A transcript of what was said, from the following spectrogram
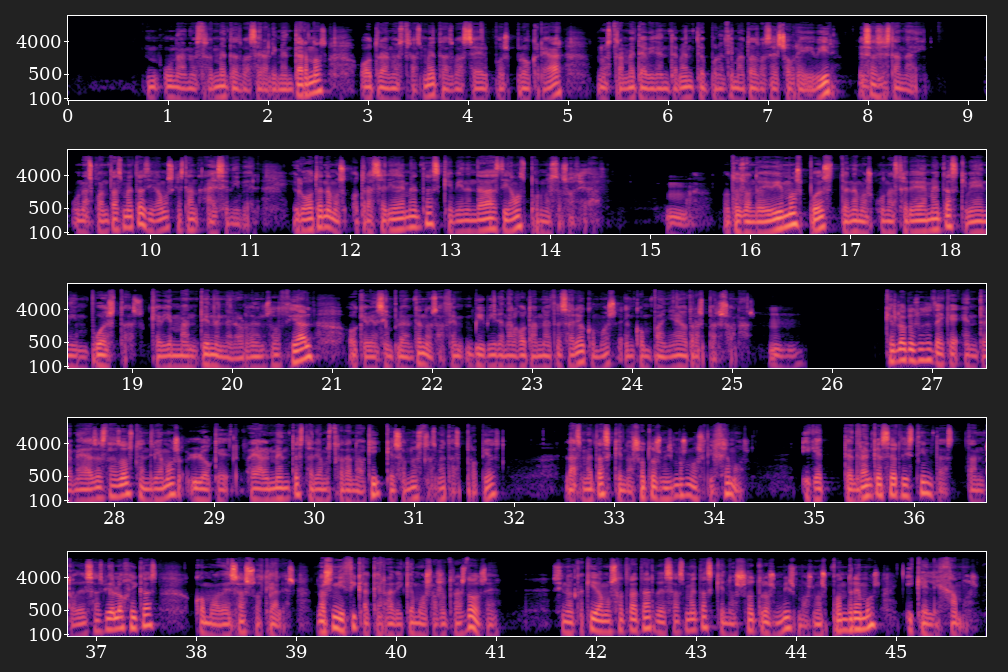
Una de nuestras metas va a ser alimentarnos, otra de nuestras metas va a ser pues procrear, nuestra meta evidentemente por encima de todas va a ser sobrevivir, esas están ahí. Unas cuantas metas digamos que están a ese nivel. Y luego tenemos otra serie de metas que vienen dadas digamos por nuestra sociedad. Nosotros donde vivimos, pues tenemos una serie de metas que vienen impuestas, que bien mantienen el orden social o que bien simplemente nos hacen vivir en algo tan necesario como es en compañía de otras personas. ¿Qué es lo que sucede? Que entre medias de estas dos tendríamos lo que realmente estaríamos tratando aquí, que son nuestras metas propias, las metas que nosotros mismos nos fijemos y que tendrán que ser distintas tanto de esas biológicas como de esas sociales. No significa que erradiquemos las otras dos, ¿eh? Sino que aquí vamos a tratar de esas metas que nosotros mismos nos pondremos y que elijamos.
